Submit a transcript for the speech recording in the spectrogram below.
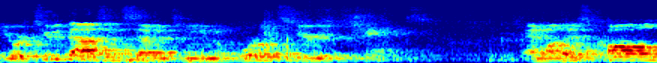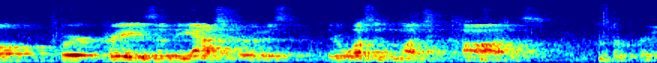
your 2017 World Series champs. And while this called for praise of the Astros, there wasn't much cause for praise.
